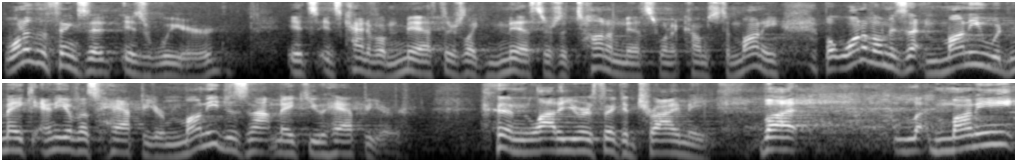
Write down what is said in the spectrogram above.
one of the things that is weird it's, it's kind of a myth. There's like myths, there's a ton of myths when it comes to money. But one of them is that money would make any of us happier. Money does not make you happier. And a lot of you are thinking, try me. But money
